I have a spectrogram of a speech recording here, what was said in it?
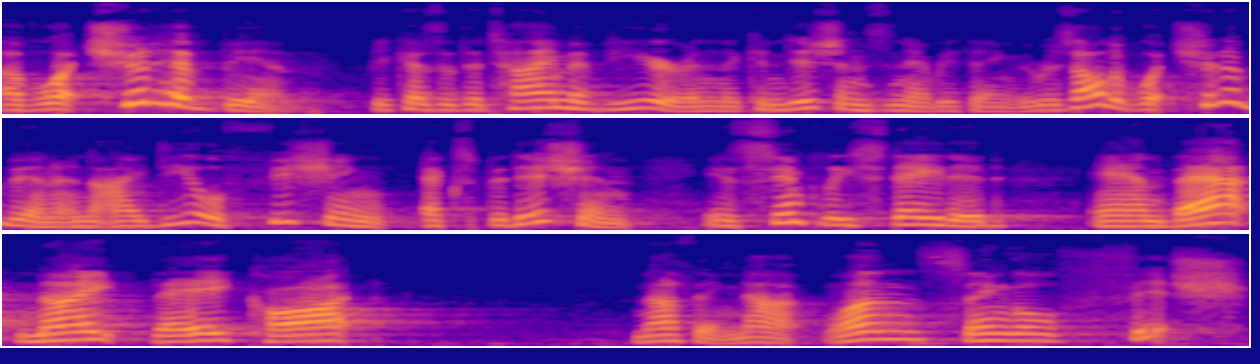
of what should have been, because of the time of year and the conditions and everything, the result of what should have been an ideal fishing expedition is simply stated, and that night they caught nothing, not one single fish.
